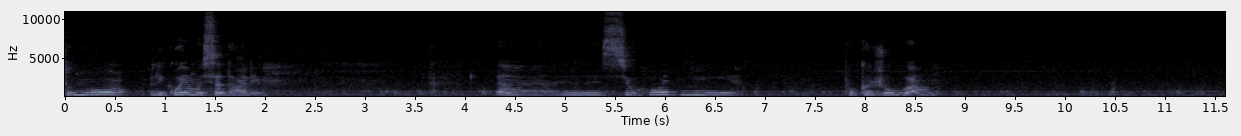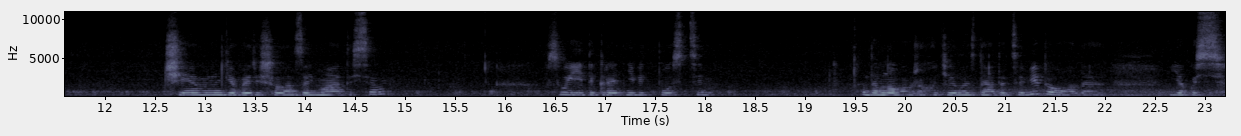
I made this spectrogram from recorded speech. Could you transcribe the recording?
тому лікуємося далі. Е, Сьогодні покажу вам, чим я вирішила займатися в своїй декретній відпустці. Давно вам вже хотіла зняти це відео, але якось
